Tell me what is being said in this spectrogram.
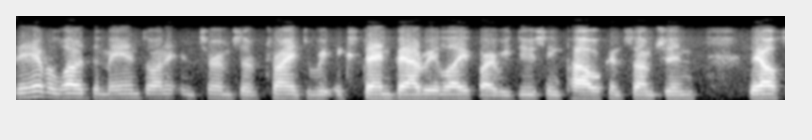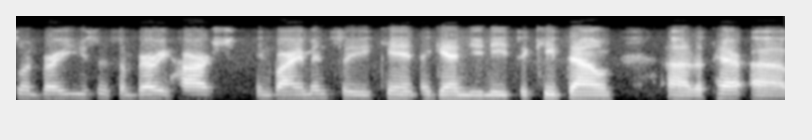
they have a lot of demands on it in terms of trying to re- extend battery life by reducing power consumption. They also are very using some very harsh environments, so you can't. Again, you need to keep down uh, the uh,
